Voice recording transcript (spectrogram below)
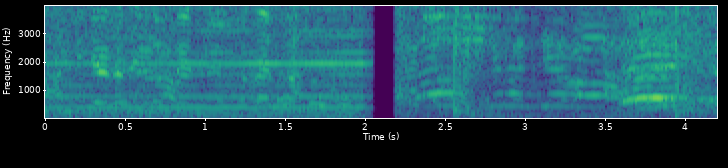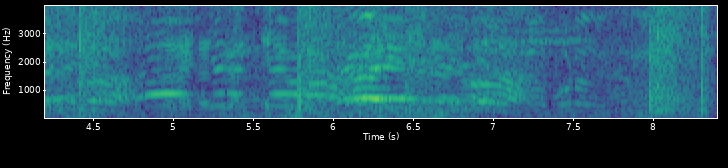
అందుకే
